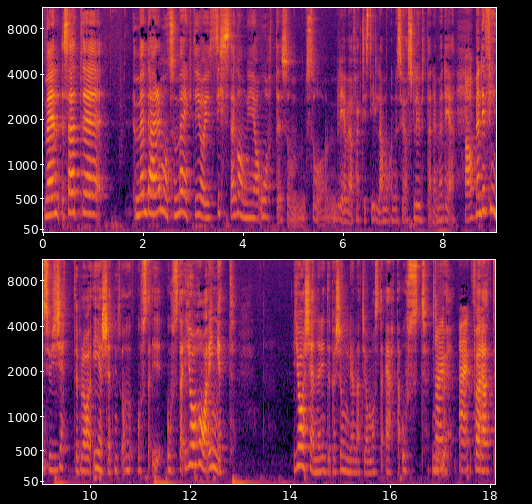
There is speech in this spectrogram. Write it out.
Men så att eh, men däremot så märkte jag ju sista gången jag åt det så, så blev jag faktiskt illamående så jag slutade med det. Ja. Men det finns ju jättebra ersättningsostar. ostar. Jag har inget... Jag känner inte personligen att jag måste äta ost nu. Nej, nej, För nej. att...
